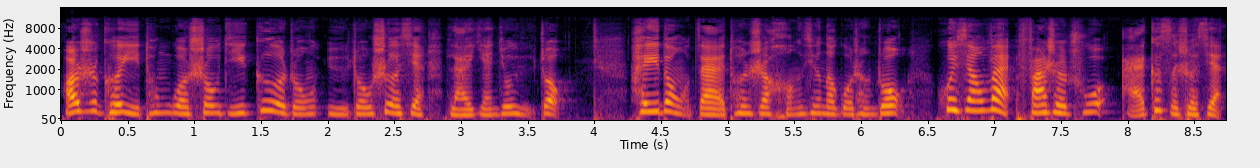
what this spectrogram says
而是可以通过收集各种宇宙射线来研究宇宙。黑洞在吞噬恒星的过程中，会向外发射出 X 射线。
